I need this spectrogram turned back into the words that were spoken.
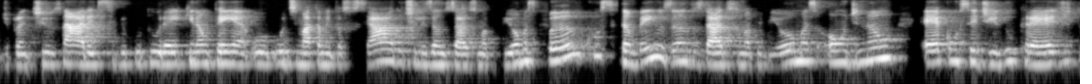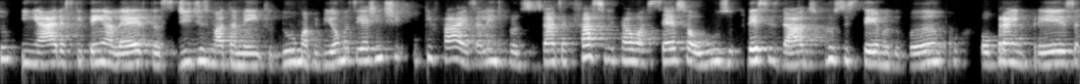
de plantios na área de civicultura e que não tenha o, o desmatamento associado, utilizando os dados do Mapbiomas, bancos também usando os dados do Mapbiomas, onde não é concedido o crédito em áreas que têm alertas de desmatamento do MapBiomas e a gente o que faz, além de produzir dados, é facilitar o acesso ao uso desses dados para o sistema do banco ou para a empresa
